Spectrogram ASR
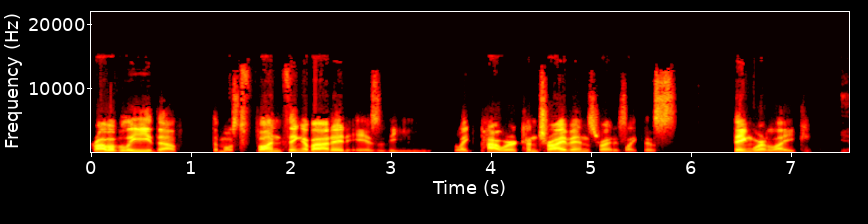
probably the the most fun thing about it is the like power contrivance, right? It's like this thing where like yeah,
